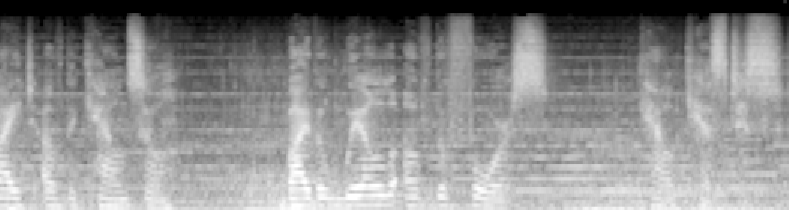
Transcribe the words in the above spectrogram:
Right of the Council, by the will of the Force, Cal Kestis.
